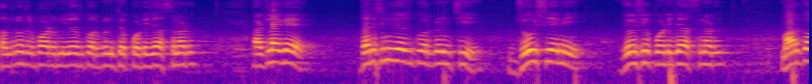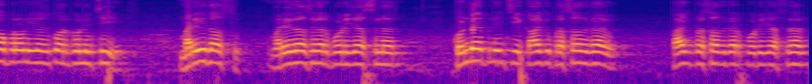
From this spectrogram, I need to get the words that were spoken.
సంతనూతలపాడు నియోజకవర్గం నుంచి పోటీ చేస్తున్నాడు. అట్లాగే దర్శి నియోజకవర్గం నుంచి జోషి అని జోషి పోటీ చేస్తున్నాడు. మార్కాపురం నియోజకవర్గం నుంచి మరీదాసు మరీదాసు గారు పోటీ చేస్తున్నారు. కొండేపు నుంచి కాకి ప్రసాద్ గారు కాకి ప్రసాద్ గారు పోటీ చేస్తున్నారు.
